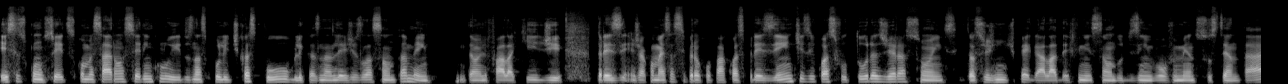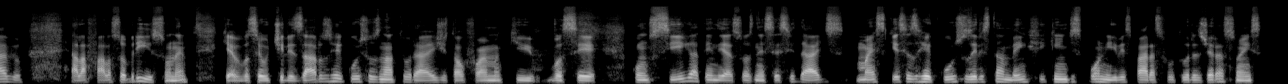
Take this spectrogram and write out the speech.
esses conceitos começaram a ser incluídos nas políticas públicas, na legislação também. Então ele fala aqui de já começa a se preocupar com as presentes e com as futuras gerações. Então se a gente pegar lá a definição do desenvolvimento sustentável, ela fala sobre isso, né? Que é você utilizar os recursos naturais de tal forma que você consiga atender às suas necessidades, mas que esses recursos eles também fiquem disponíveis para as futuras gerações.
